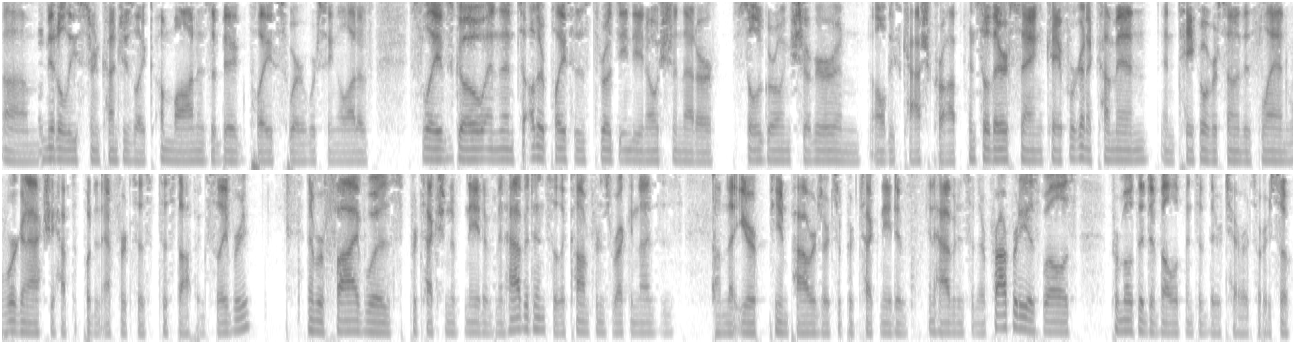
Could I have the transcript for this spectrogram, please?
um, Middle Eastern countries like Oman is a big place where we're seeing a lot of slaves go, and then to other places throughout the Indian Ocean that are still growing sugar and all these cash crops. And so they're saying, okay, if we're going to come in and take over some of this land, we're going to actually have to put an effort to, to stopping slavery. Number five was protection of native inhabitants. So the conference recognizes um, that European powers are to protect native inhabitants and their property as well as promote the development of their territory. So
